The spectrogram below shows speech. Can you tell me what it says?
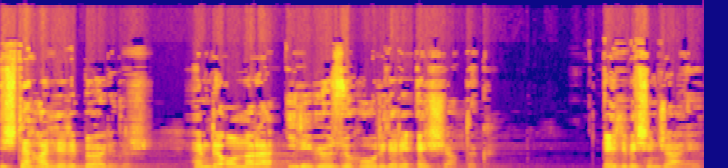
İşte halleri böyledir. Hem de onlara iri gözlü hurileri eş yaptık. 55. ayet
